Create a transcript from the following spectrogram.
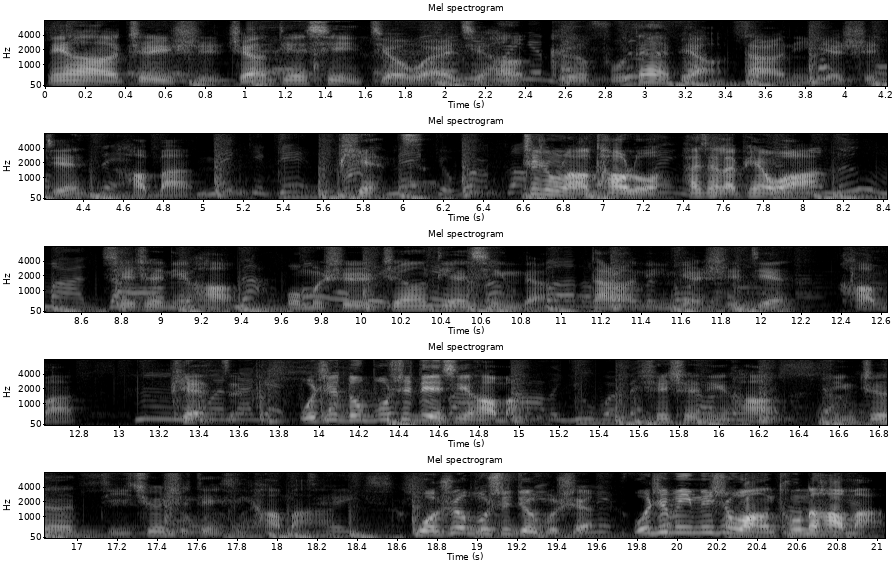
您好，这里是浙江电信九五二七号客服代表，打扰您一点时间好吗？骗子，这种老套路还想来骗我？先生您好，我们是浙江电信的，打扰您一点时间好吗？骗子，我这都不是电信号码。先生您好，您这的确是电信号码。我说不是就不是，我这明明是网通的号码。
